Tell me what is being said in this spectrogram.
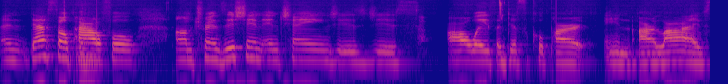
and that's so powerful. Um, transition and change is just always a difficult part in our lives.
